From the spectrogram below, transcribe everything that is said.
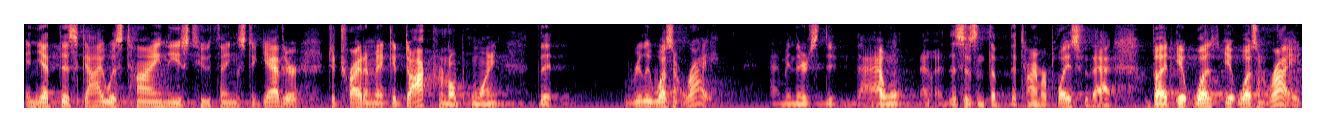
and yet this guy was tying these two things together to try to make a doctrinal point that really wasn't right I mean, there's the, I won't. This isn't the, the time or place for that, but it was it wasn't right,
